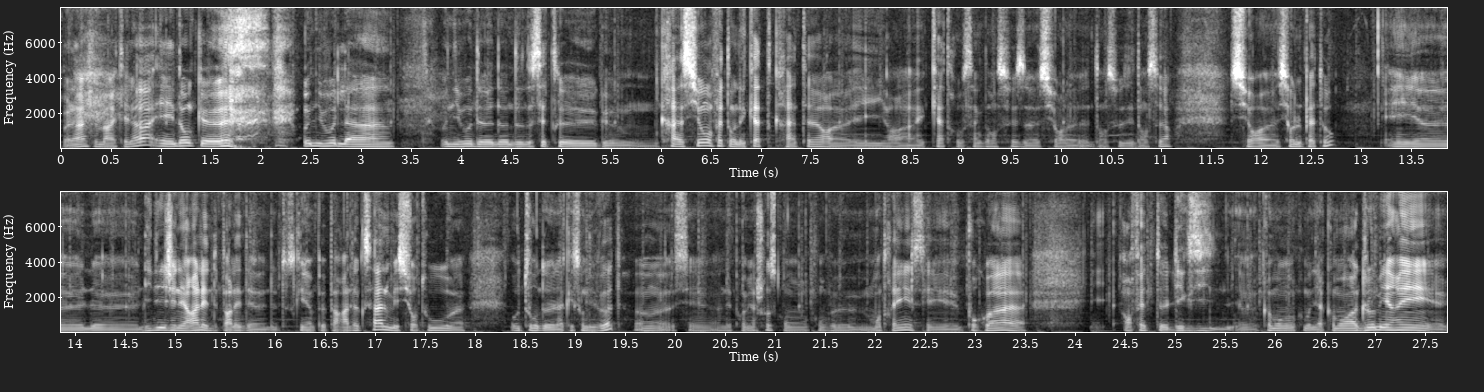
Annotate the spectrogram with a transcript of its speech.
Voilà, je vais m'arrêter là. Et donc, euh, au niveau de la, au niveau de, cette euh, création, en fait, on est quatre créateurs euh, et il y aura quatre ou cinq danseuses euh, sur le, danseuses et danseurs sur sur le plateau. Et l'idée générale est de parler de, tout ce qui est un peu paradoxal, mais surtout autour de la question du vote. c'est une des premières choses qu'on veut montrer, c'est pourquoi, en fait, euh, comment, comment dire, comment agglomérer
